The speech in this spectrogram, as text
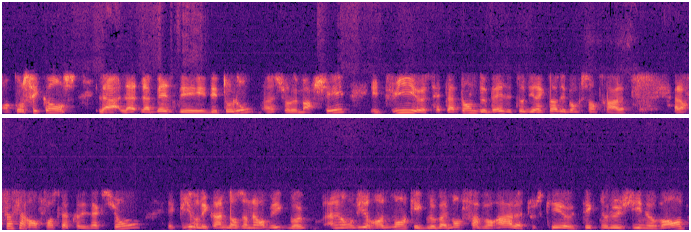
en, conséquence la, la, la baisse des, des taux longs hein, sur le marché, et puis cette attente de baisse des taux directeurs des banques centrales. Alors ça, ça renforce la des actions. Et puis, on est quand même dans un, environnement qui est globalement favorable à tout ce qui est euh, technologie innovante.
